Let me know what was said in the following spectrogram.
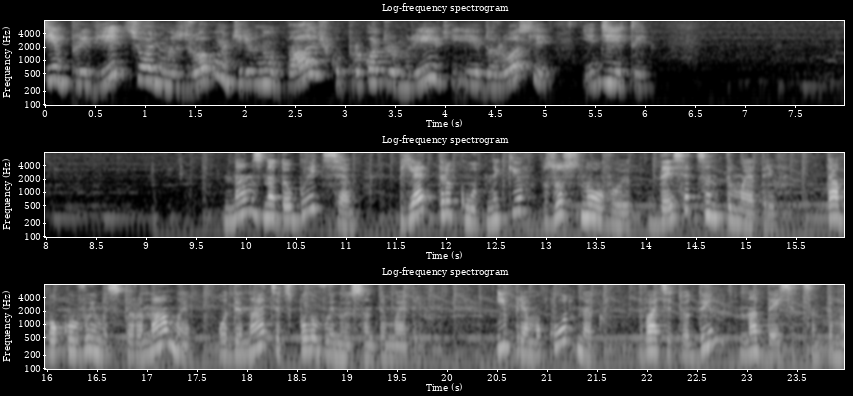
Всім привіт! Сьогодні ми зробимо чарівну паличку, про котру мріють і дорослі, і діти. Нам знадобиться 5 трикутників з основою 10 см та боковими сторонами 11,5 см і прямокутник 21 на 10 см.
